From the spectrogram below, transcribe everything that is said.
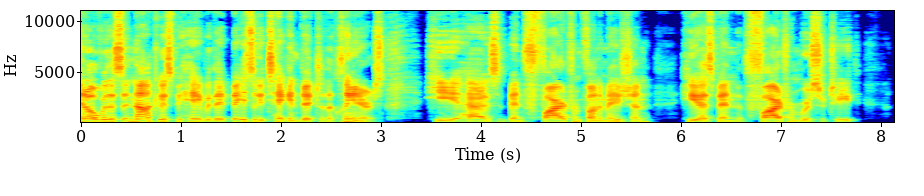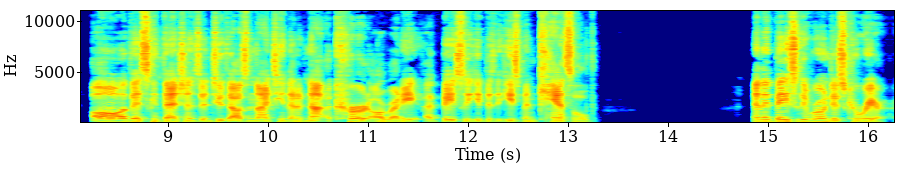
And over this innocuous behavior, they've basically taken Vic to the cleaners. He has been fired from Funimation. He has been fired from Rooster Teeth. All of his conventions in 2019 that have not occurred already, uh, basically he, he's been canceled. And they basically ruined his career.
